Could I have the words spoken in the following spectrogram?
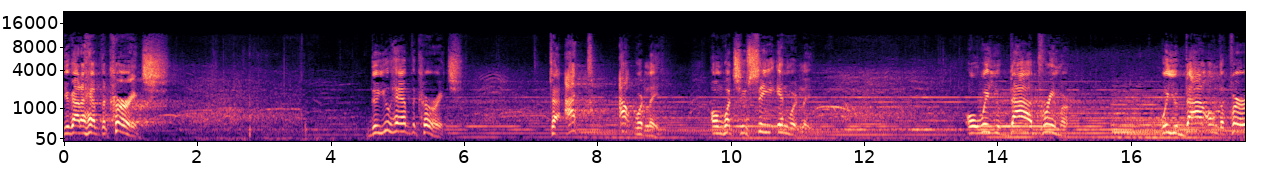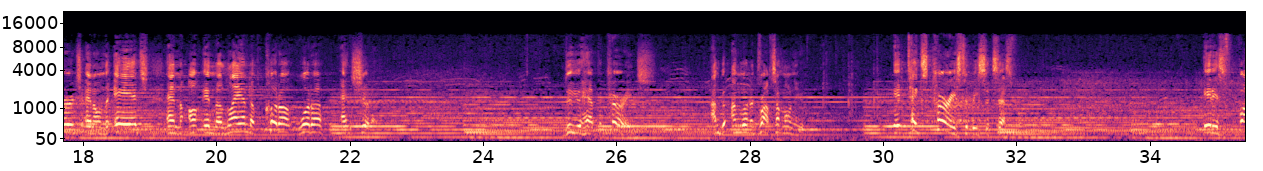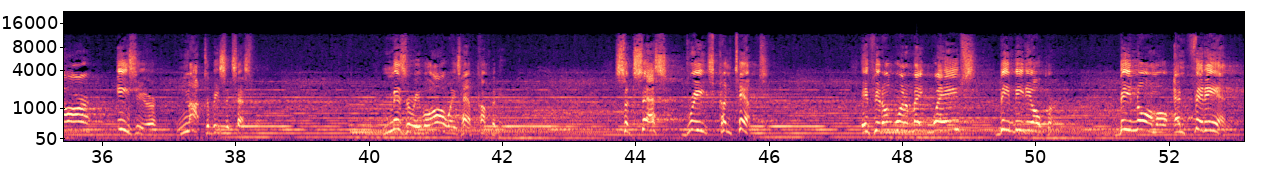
you got to have the courage. Do you have the courage to act outwardly on what you see inwardly? Or will you die a dreamer? Will you die on the verge and on the edge and uh, in the land of coulda, woulda, and shoulda? Do you have the courage? I'm, I'm going to drop something on you. It takes courage to be successful. It is far easier not to be successful. Misery will always have company. Success breeds contempt. If you don't want to make waves, be mediocre, be normal, and fit in.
